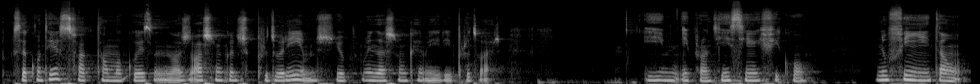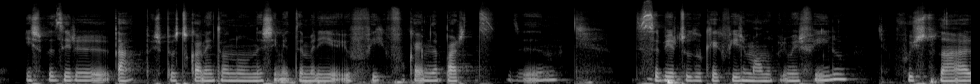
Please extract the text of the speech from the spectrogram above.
Porque se acontece de facto alguma coisa, nós acho que nunca nos perdoaríamos. Eu, pelo menos, acho que nunca me iria perdoar. E, e pronto, e assim ficou. No fim, então, isto para dizer. Eh, ah, depois para tocar então no nascimento da Maria, eu foquei-me na parte de, de, saber tudo o que é que fiz mal no primeiro filho. Fui estudar,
